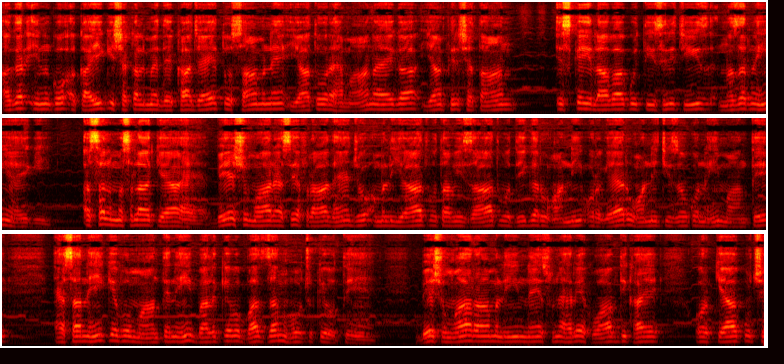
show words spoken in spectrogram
اگر ان کو اکائی کی شکل میں دیکھا جائے تو سامنے یا تو رحمان آئے گا یا پھر شیطان۔ اس کے علاوہ کوئی تیسری چیز نظر نہیں آئے گی۔ اصل مسئلہ کیا ہے؟ بے شمار ایسے افراد ہیں جو عملیات و تعویذات و دیگر روحانی اور غیر روحانی چیزوں کو نہیں مانتے۔ ایسا نہیں کہ وہ مانتے نہیں، بلکہ وہ بد زن ہو چکے ہوتے ہیں۔ بے شمار عاملین نے سنہرے خواب دکھائے اور کیا کچھ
